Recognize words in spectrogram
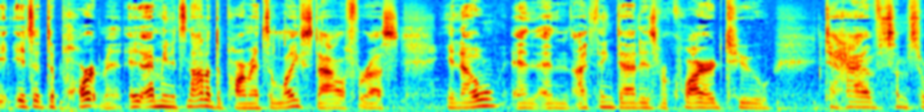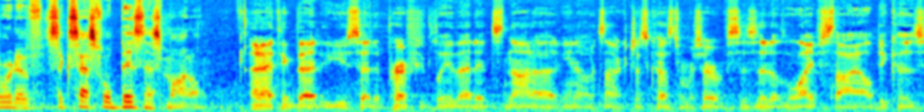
i- it's a department. I mean, it's not a department. It's a lifestyle for us. You know, and and I think that is required to to have some sort of successful business model. and i think that you said it perfectly that it's not a you know it's not just customer services it is a lifestyle because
